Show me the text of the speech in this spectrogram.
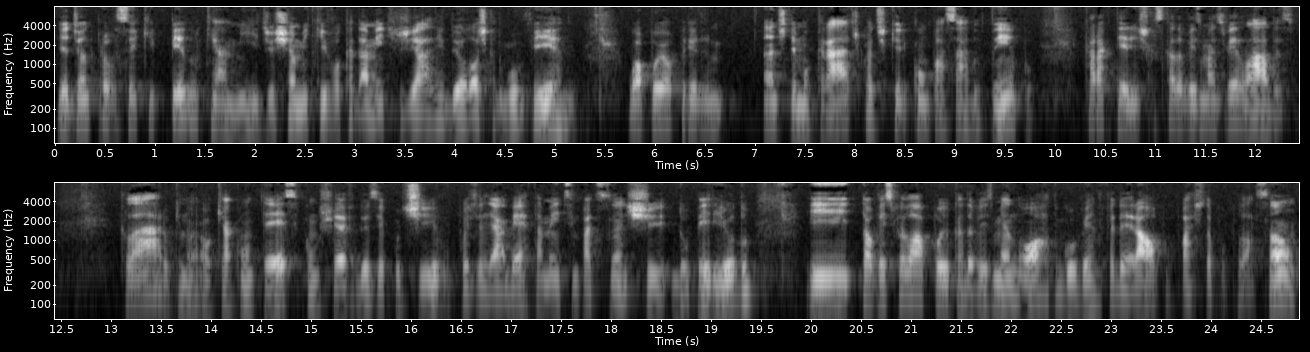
e adianto para você que, pelo que a mídia chama equivocadamente de ala ideológica do governo, o apoio ao período antidemocrático adquire, com o passar do tempo, características cada vez mais veladas. Claro que não é o que acontece com o chefe do executivo, pois ele é abertamente simpatizante do período, e talvez pelo apoio cada vez menor do governo federal por parte da população,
